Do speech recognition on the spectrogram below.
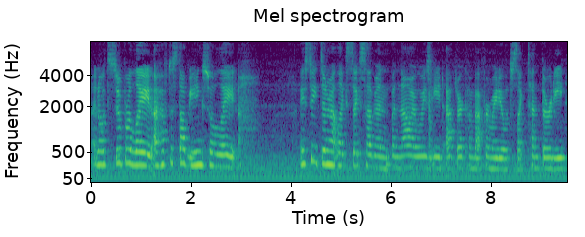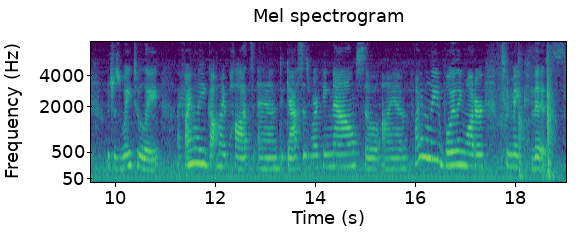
I know it's super late. I have to stop eating so late. I used to eat dinner at like 6, 7, but now I always eat after I come back from radio, which is like 10.30, which is way too late. I finally got my pots and the gas is working now, so I am finally boiling water to make this.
